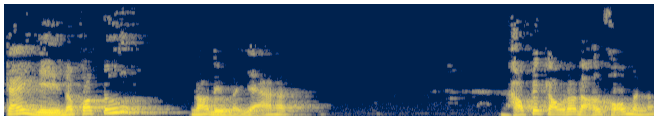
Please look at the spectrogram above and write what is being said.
cái gì nó có tướng nó đều là giả hết. Học cái câu đó đỡ khổ mình lắm.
